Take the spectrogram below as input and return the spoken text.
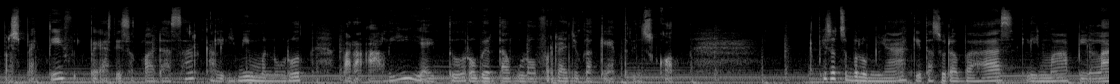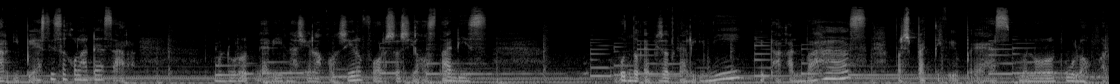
perspektif IPS di sekolah dasar kali ini menurut para ahli yaitu Roberta Bullover dan juga Catherine Scott. Episode sebelumnya kita sudah bahas 5 pilar IPS di sekolah dasar menurut dari National Council for Social Studies. Untuk episode kali ini kita akan bahas perspektif IPS menurut Bullover.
